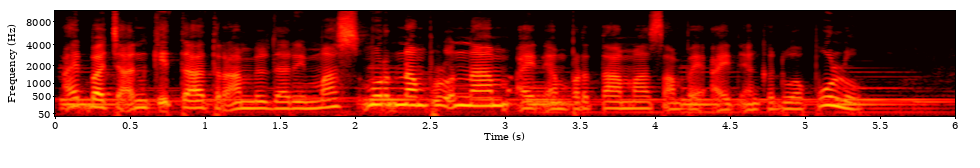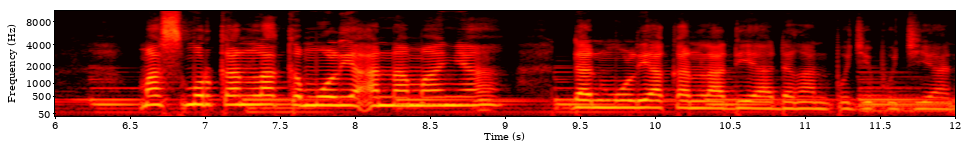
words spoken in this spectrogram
Ayat bacaan kita terambil dari Mazmur 66 ayat yang pertama sampai ayat yang ke-20. Masmurkanlah kemuliaan namanya dan muliakanlah dia dengan puji-pujian.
